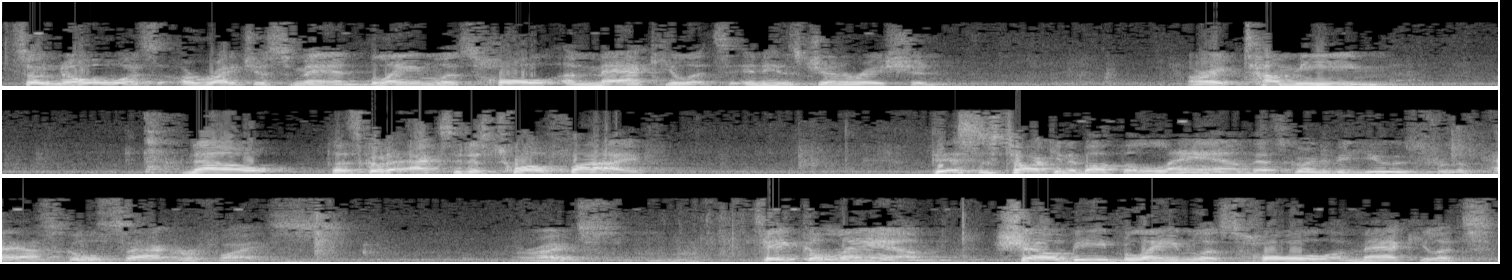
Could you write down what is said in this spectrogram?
So Noah was a righteous man, blameless, whole, immaculate in his generation. Alright, tamim. Now, let's go to Exodus 12:5. This is talking about the lamb that's going to be used for the paschal sacrifice. Alright? Take a lamb shall be blameless, whole, immaculate,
